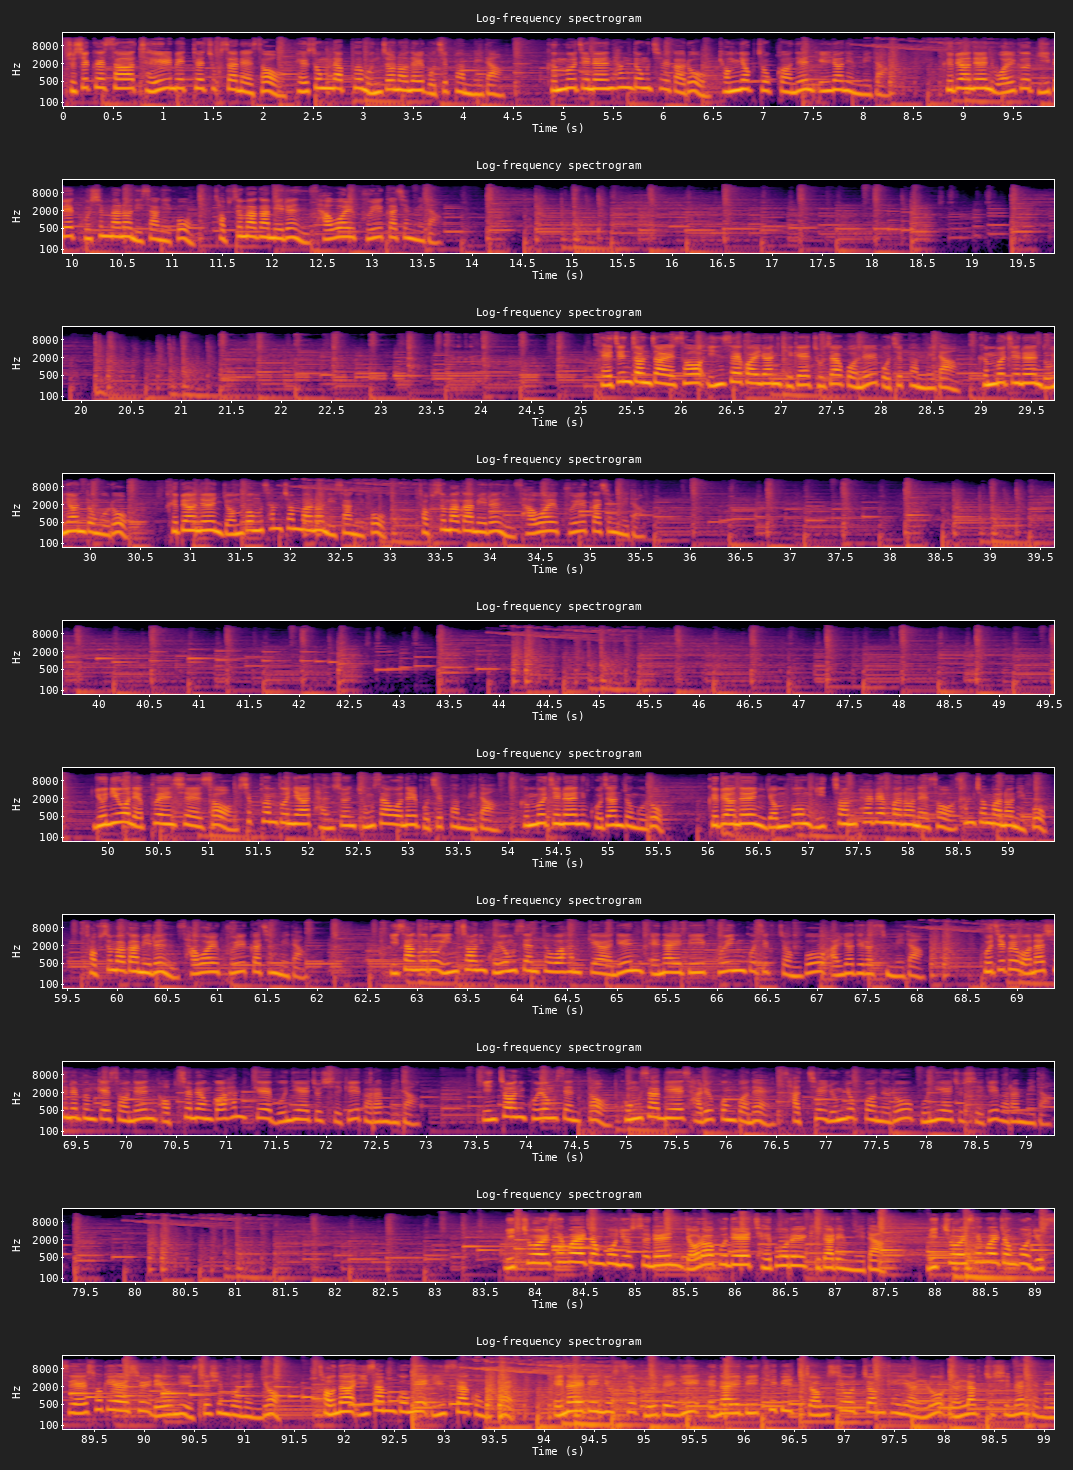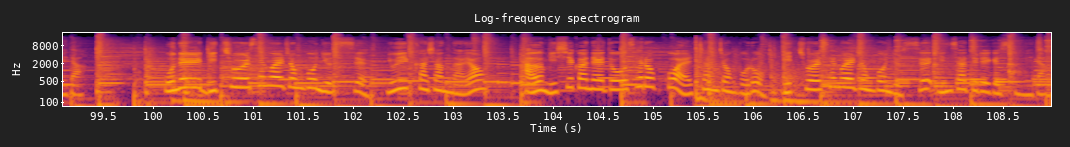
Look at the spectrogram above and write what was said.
주식회사 제일미트 축산에서 배송 납품 운전원을 모집합니다. 근무지는 항동 7가로 경력 조건은 1년입니다. 급여는 월급 290만 원 이상이고 접수 마감일은 4월 9일까지입니다. 대진전자에서 인쇄 관련 기계 조작원을 모집합니다. 근무지는 논현동으로 급여는 연봉 3천만 원 이상이고 접수 마감일은 4월 9일까지입니다. 유니온 FNC에서 식품 분야 단순 종사원을 모집합니다. 근무지는 고잔동으로 급여는 연봉 2,800만 원에서 3천만 원이고 접수 마감일은 4월 9일까지입니다. 이상으로 인천 고용센터와 함께하는 NIB 구인 구직 정보 알려드렸습니다. 구직을 원하시는 분께서는 업체명과 함께 문의해 주시기 바랍니다. 인천 고용센터 032-4600번에 4766번으로 문의해 주시기 바랍니다. 미추홀 생활정보 뉴스는 여러분의 제보를 기다립니다. 미추홀 생활정보 뉴스에 소개하실 내용이 있으신 분은요. 전화 230-1408 NIB 뉴스 골뱅이 nibtv.co.kr로 연락 주시면 됩니다. 오늘 미추홀 생활정보 뉴스 유익하셨나요? 다음 이 시간에도 새롭고 알찬 정보로 미추홀 생활정보 뉴스 인사드리겠습니다.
